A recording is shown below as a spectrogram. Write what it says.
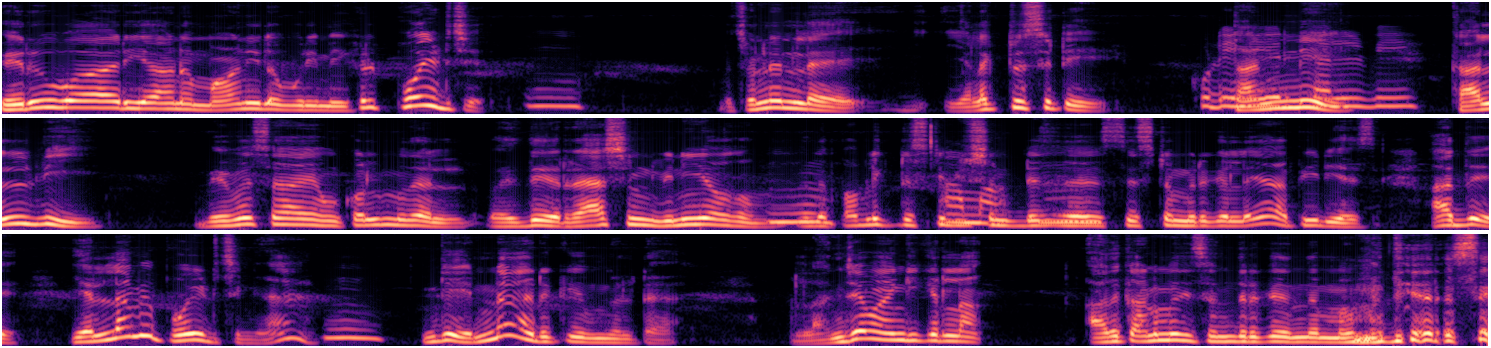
பெருவாரியான மாநில உரிமைகள் போயிடுச்சு. சொன்னேன்ல எலக்ட்ரிசிட்டி தண்ணி. கல்வி விவசாயம் கொள்முதல் இது ரேஷன் விநியோகம் இந்த பப்ளிக் டிஸ்ட்ரிபியூஷன் சிஸ்டம் இருக்கு இல்லையா? பிடிஎஸ் அது எல்லாமே போயிடுச்சுங்க. இங்க என்ன இருக்கு இவங்கள்ட்ட? லஞ்சம் வாங்கிக்கிறலாம் அதுக்கு அனுமதி செஞ்சிருக்கு இந்த மத்திய அரசு.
